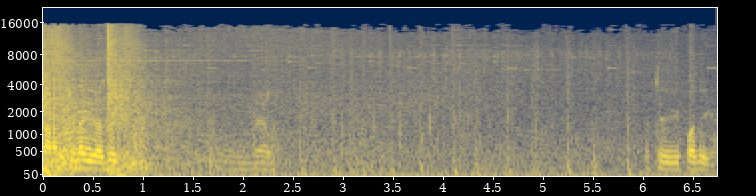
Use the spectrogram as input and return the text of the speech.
Tamo će meni da diže. Bela. Da će ih podigne.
